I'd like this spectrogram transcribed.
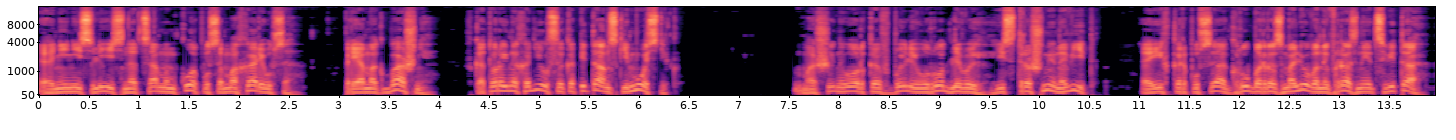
Они неслись над самым корпусом Махариуса, прямо к башне, в которой находился капитанский мостик. Машины орков были уродливы и страшны на вид, а их корпуса грубо размалеваны в разные цвета.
